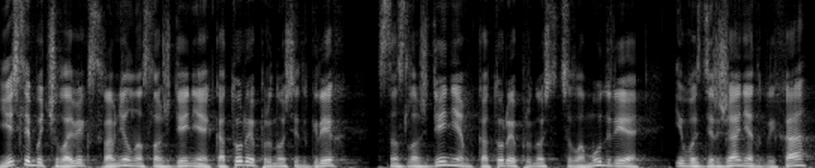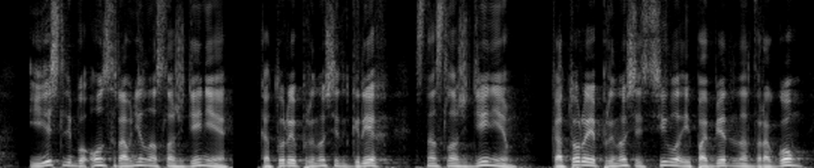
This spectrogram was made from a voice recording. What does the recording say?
Если бы человек сравнил наслаждение, которое приносит грех, с наслаждением, которое приносит целомудрие и воздержание от греха, и если бы он сравнил наслаждение, которое приносит грех, с наслаждением, которое приносит сила и победа над врагом,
